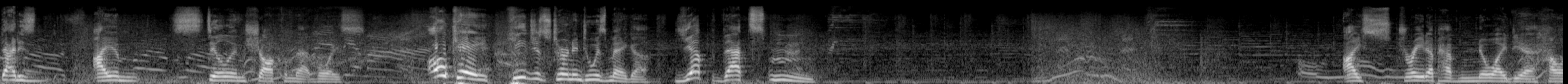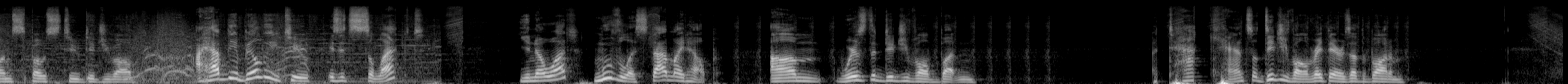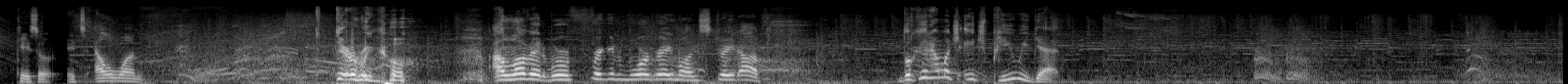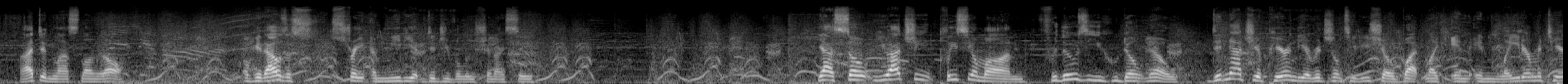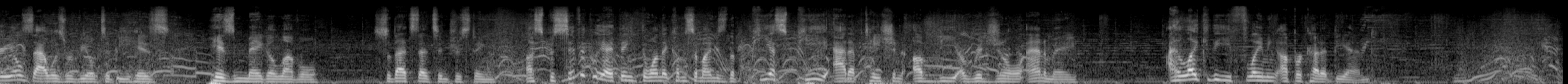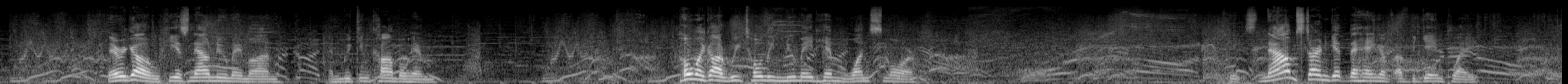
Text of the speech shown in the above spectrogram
That is... I am still in shock from that voice. Okay, he just turned into his Mega. Yep, that's... Mmm. I straight up have no idea how I'm supposed to Digivolve. I have the ability to. Is it select? You know what? Move list. That might help. Um, where's the Digivolve button? Attack cancel? Digivolve right there is at the bottom. Okay, so it's L1. There we go. I love it. We're freaking Wargreymon straight up. Look at how much HP we get. That didn't last long at all. Okay, that was a straight immediate Digivolution, I see. Yeah, so you actually, Plesiomon, for those of you who don't know, didn't actually appear in the original TV show, but like in, in later materials, that was revealed to be his his mega level. So that's that's interesting. Uh, specifically, I think the one that comes to mind is the PSP adaptation of the original anime. I like the flaming uppercut at the end. There we go. He is now Numemon. And we can combo him. Oh my god, we totally Numade him once more. Okay, now I'm starting to get the hang of, of the gameplay.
